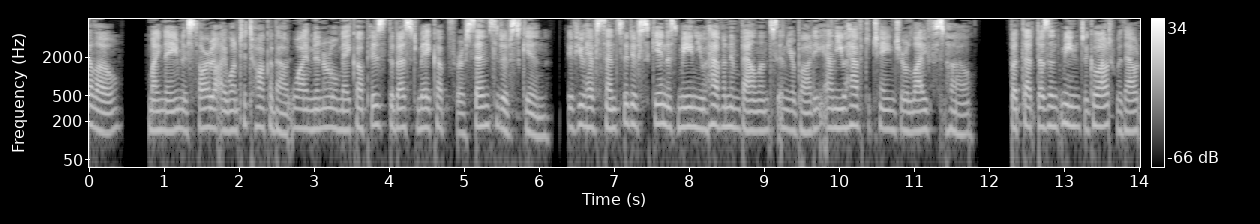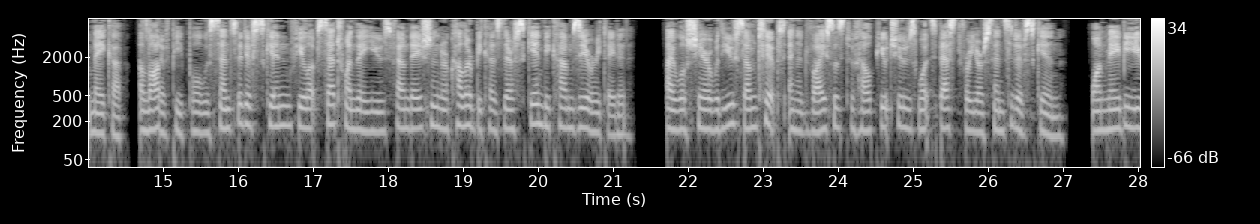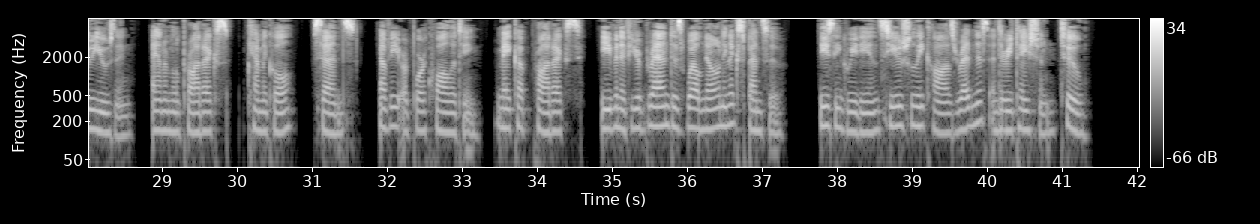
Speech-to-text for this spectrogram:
Hello. My name is Sarah. I want to talk about why mineral makeup is the best makeup for sensitive skin. If you have sensitive skin this mean you have an imbalance in your body and you have to change your lifestyle. But that doesn't mean to go out without makeup. A lot of people with sensitive skin feel upset when they use foundation or color because their skin becomes irritated. I will share with you some tips and advices to help you choose what's best for your sensitive skin. One may be you using animal products, chemical, scents, heavy or poor quality, makeup products, even if your brand is well known and expensive. These ingredients usually cause redness and irritation too.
